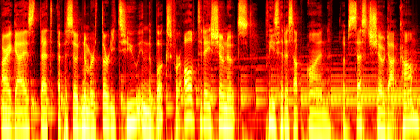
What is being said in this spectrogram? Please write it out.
All right, guys, that's episode number 32 in the books. For all of today's show notes, please hit us up on obsessedshow.com.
